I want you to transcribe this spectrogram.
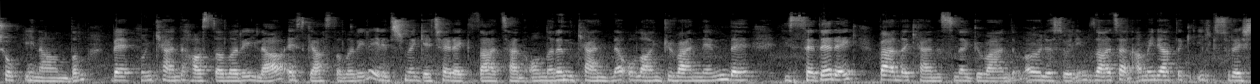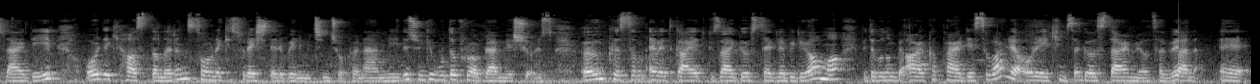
Çok inandım ve onun kendi hastalarıyla, eski hastalarıyla iletişime geçerek zaten onların kendine olan güvenlerini de hissederek ben de kendisine güvendim. Öyle söyleyeyim. Zaten ameliyattaki ilk süreçler değil, oradaki hastaların sonraki süreçleri benim için çok önemliydi. Çünkü burada problem yaşıyoruz. Ön kısım evet gayet güzel gösterilebiliyor ama bir de bunun bir arka perdesi var ya orayı kimse göstermiyor tabii. Ben e,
